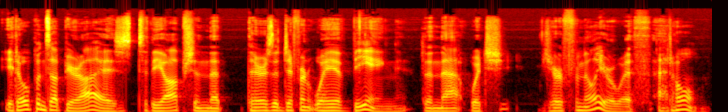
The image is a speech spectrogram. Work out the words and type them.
It opens up your eyes to the option that there is a different way of being than that which you're familiar with at home.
